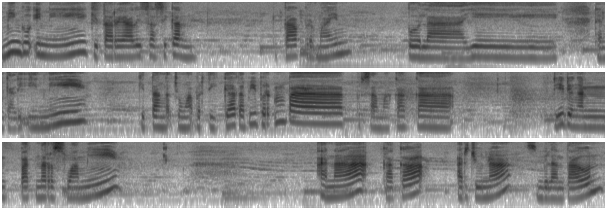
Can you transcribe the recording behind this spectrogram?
minggu ini kita realisasikan kita bermain bola ye. Dan kali ini kita nggak cuma bertiga tapi berempat bersama kakak. Jadi dengan partner suami anak kakak Arjuna 9 tahun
